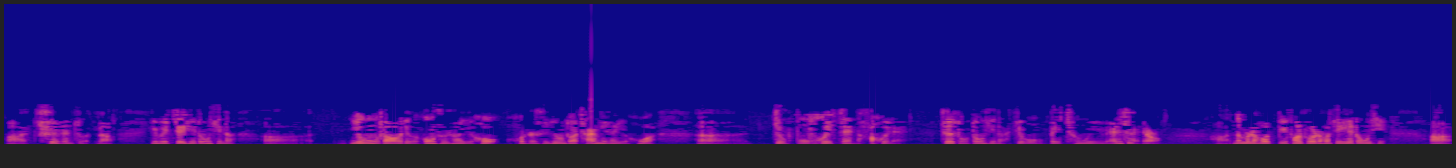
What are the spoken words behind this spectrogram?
啊确认准了，因为这些东西呢，呃，用到这个工程上以后，或者是用到产品上以后啊，呃，就不会再拿回来。这种东西呢，就被称为原材料啊。那么，然后比方说，然后这些东西啊，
